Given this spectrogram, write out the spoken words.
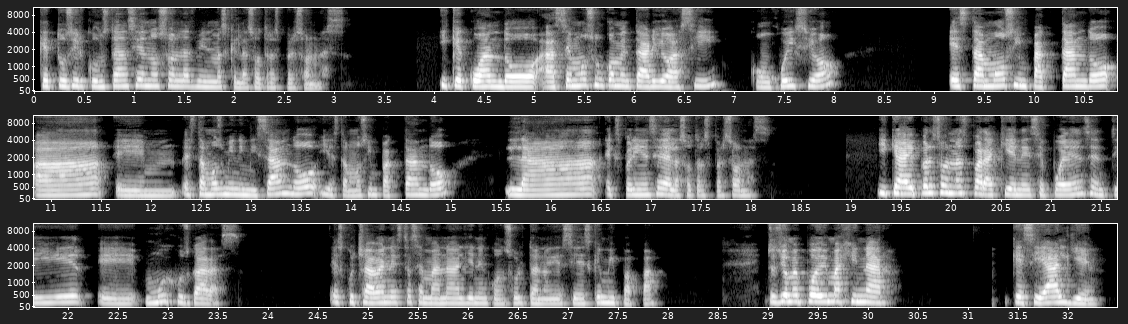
que tus circunstancias no son las mismas que las otras personas. Y que cuando hacemos un comentario así, con juicio, estamos impactando a, em, estamos minimizando y estamos impactando la experiencia de las otras personas. Y que hay personas para quienes se pueden sentir eh, muy juzgadas. Escuchaba en esta semana a alguien en consulta, ¿no? Y decía, es que mi papá, entonces yo me puedo imaginar que si alguien,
